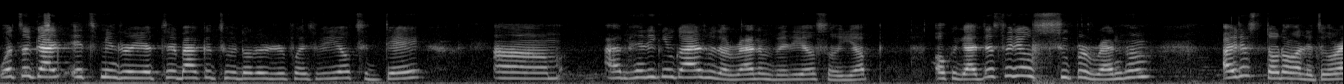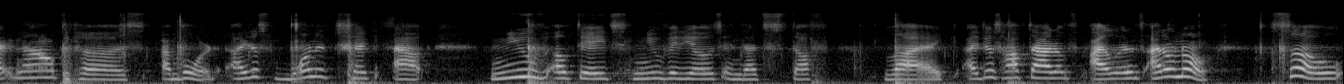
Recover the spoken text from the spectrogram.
What's up guys, it's me Andrea, today back into another Roblox video. Today, um, I'm hitting you guys with a random video, so yep. Okay guys, this video is super random. I just don't know what to do right now because I'm bored. I just want to check out new updates, new videos, and that stuff. Like, I just hopped out of islands, I don't know. So,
